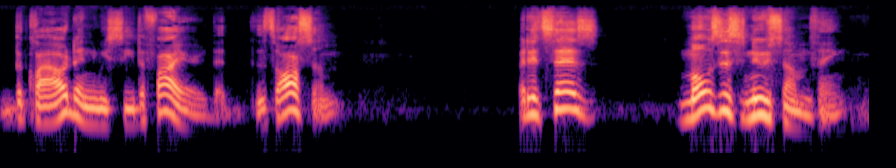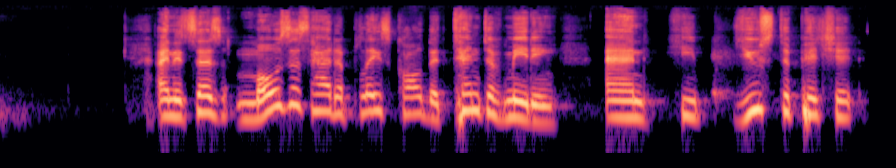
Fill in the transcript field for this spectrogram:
the cloud and we see the fire. That, that's awesome. But it says Moses knew something. And it says Moses had a place called the tent of meeting, and he used to pitch it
